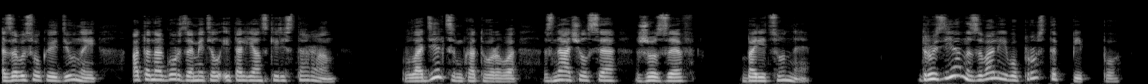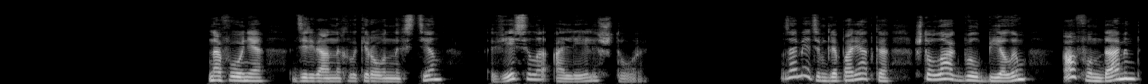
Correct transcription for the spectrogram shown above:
За высокой дюной Атанагор заметил итальянский ресторан, владельцем которого значился Жозеф Барицоне. Друзья называли его просто Пиппо. На фоне деревянных лакированных стен весело олели шторы. Заметим для порядка, что лак был белым, а фундамент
